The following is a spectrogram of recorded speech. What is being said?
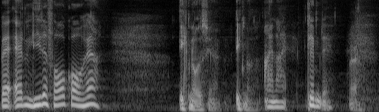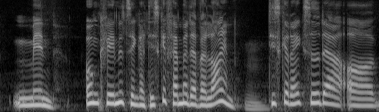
hvad er det lige, der foregår her? Ikke noget, siger han. Ikke noget. Nej, nej, glem det. Ja. Men ung kvinde tænker, det skal fandme da være løgn. Mm. De skal da ikke sidde der og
